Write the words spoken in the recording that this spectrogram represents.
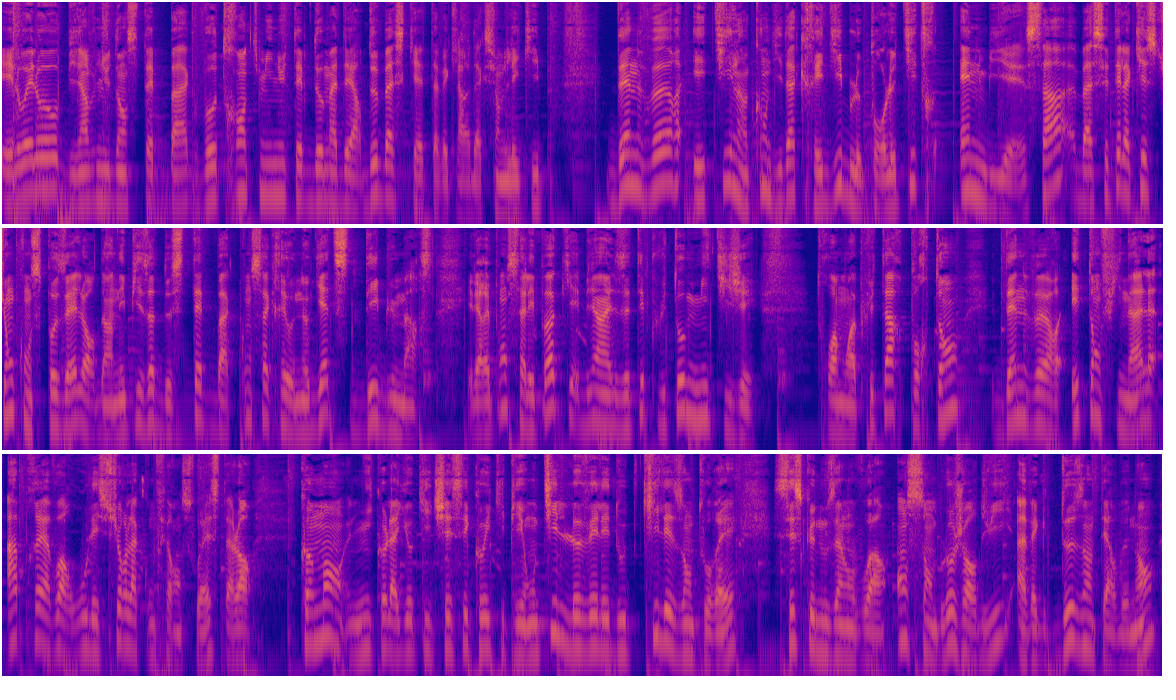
Hello hello, bienvenue dans Step Back, vos 30 minutes hebdomadaires de basket avec la rédaction de l'équipe. Denver est-il un candidat crédible pour le titre NBA Ça, bah, c'était la question qu'on se posait lors d'un épisode de Step Back consacré aux Nuggets début mars. Et les réponses à l'époque, eh bien, elles étaient plutôt mitigées. Trois mois plus tard, pourtant, Denver est en finale après avoir roulé sur la conférence Ouest. Alors, comment Nikola Jokic et ses coéquipiers ont-ils levé les doutes qui les entouraient C'est ce que nous allons voir ensemble aujourd'hui avec deux intervenants.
